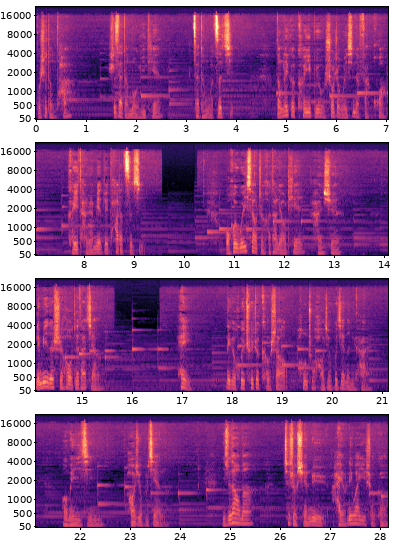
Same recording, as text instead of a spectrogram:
不是等他，是在等某一天，在等我自己。等那个可以不用说着违心的反话，可以坦然面对他的自己。我会微笑着和他聊天寒暄，临别的时候对他讲：“嘿，那个会吹着口哨哼出好久不见的女孩，我们已经好久不见了。你知道吗？这首旋律还有另外一首歌，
